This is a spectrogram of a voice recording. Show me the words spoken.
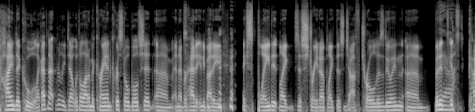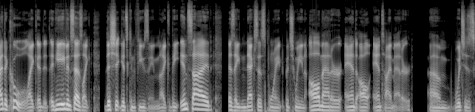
kind of cool. Like I've not really dealt with a lot of M'Kraan crystal bullshit, um, and never had anybody explained it like just straight up like this Joff troll is doing. Um, but it, Yeah. it's kind of cool. Like, it, it- and he even says like this shit gets confusing. Like the inside is a nexus point between all matter and all antimatter, um, which is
